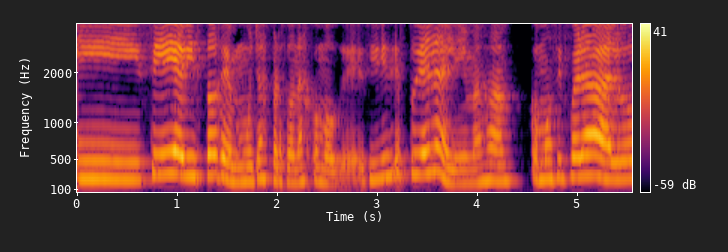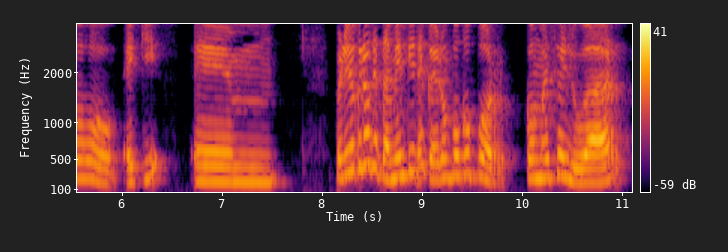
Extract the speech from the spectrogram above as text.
Y sí, he visto que muchas personas como que sí estudian en la de Lima, ajá, como si fuera algo X. Em, pero yo creo que también tiene que ver un poco por cómo es el lugar.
